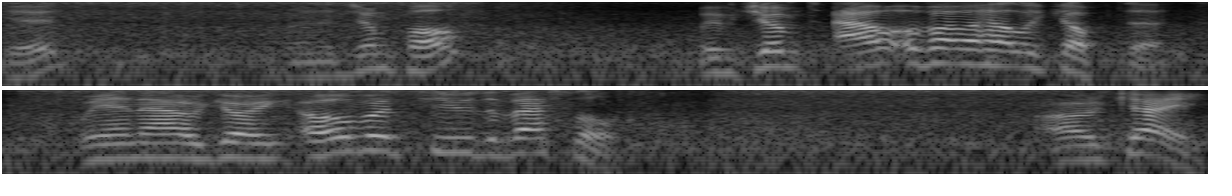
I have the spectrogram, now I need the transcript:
Good. We're going to jump off. We've jumped out of our helicopter. We are now going over to the vessel. Okay.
